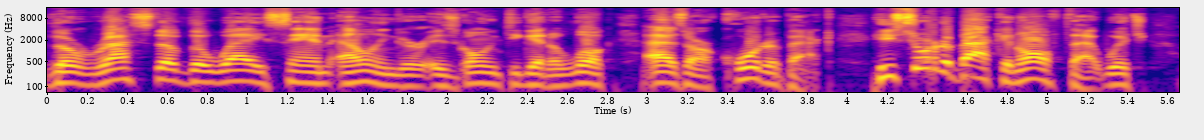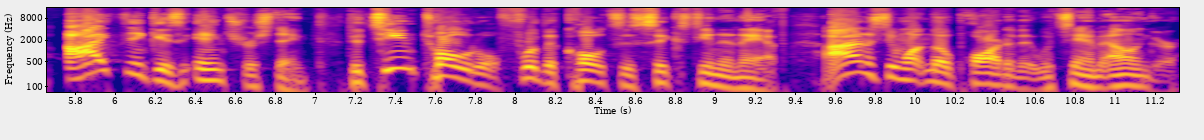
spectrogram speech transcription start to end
the rest of the way. Sam Ehlinger is going to get a look as our quarterback. He's sort of backing off that, which I think is interesting. The team total for the Colts is 16 and a half. I honestly want no part of it with Sam Ehlinger.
